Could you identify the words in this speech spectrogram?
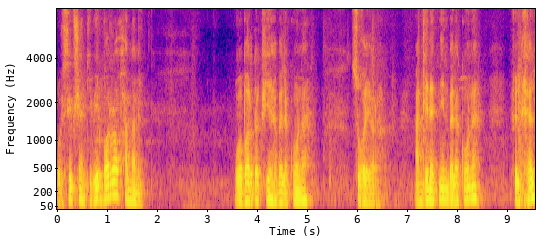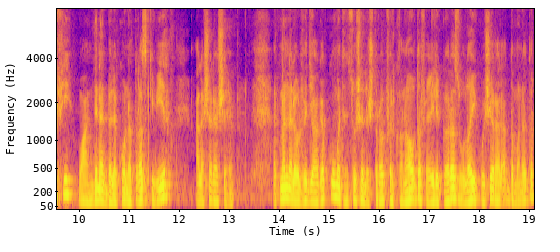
و reception كبير بره وحمامين. وبرضك فيها بلكونة صغيرة. عندنا اتنين بلكونة في الخلفي وعندنا البلكونة تراس كبير على شارع شهاب. أتمنى لو الفيديو عجبكم ما تنسوش الاشتراك في القناة وتفعيل الجرس و like و share على قد ما نقدر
